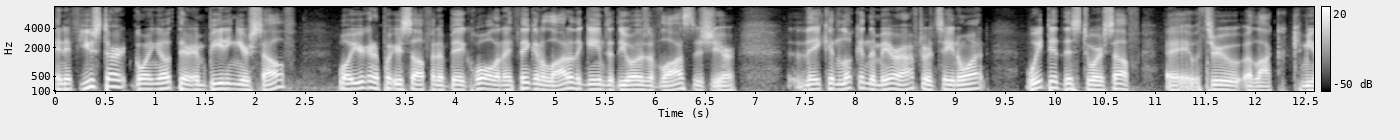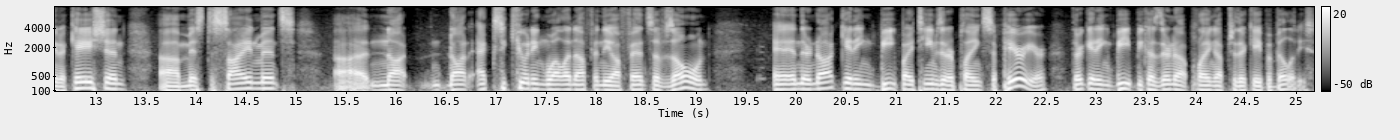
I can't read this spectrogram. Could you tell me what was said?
and if you start going out there and beating yourself, well, you're going to put yourself in a big hole. And I think in a lot of the games that the Oilers have lost this year, they can look in the mirror after and say, you know what? We did this to ourselves uh, through a lack of communication, uh, missed assignments, uh, not not executing well enough in the offensive zone, and they're not getting beat by teams that are playing superior. They're getting beat because they're not playing up to their capabilities.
